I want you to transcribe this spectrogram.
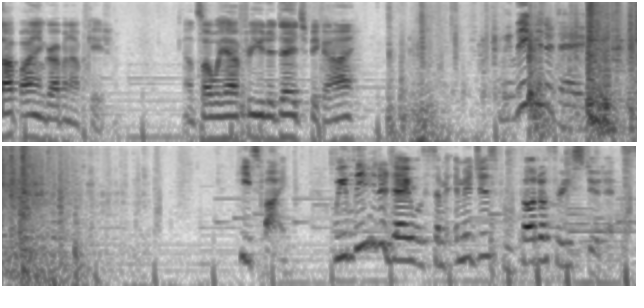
Stop by and grab an application. That's all we have for you today, Topeka High. We leave you today. He's fine. We leave you today with some images from Photo 3 students.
